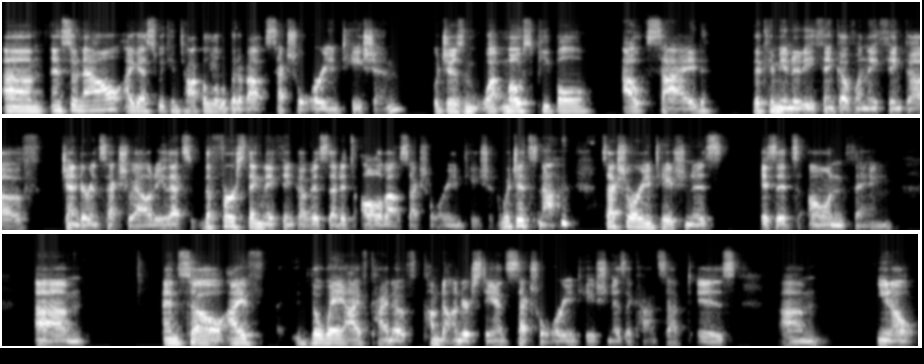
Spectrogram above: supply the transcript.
Um, and so now i guess we can talk a little bit about sexual orientation which is what most people outside the community think of when they think of gender and sexuality that's the first thing they think of is that it's all about sexual orientation which it's not. Sexual orientation is is its own thing. Um and so i've the way i've kind of come to understand sexual orientation as a concept is um you know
